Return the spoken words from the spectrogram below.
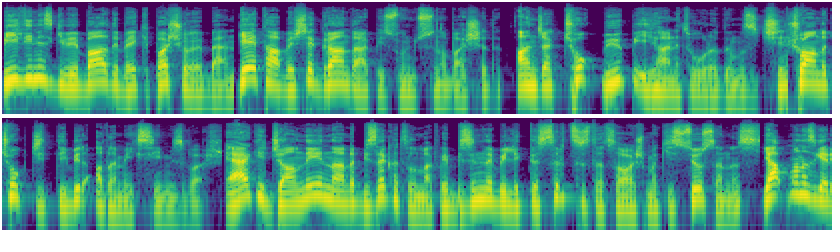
Bildiğiniz gibi Baldebek, Başo ve ben GTA 5'te Grand RP sunucusuna başladık. Ancak çok büyük bir ihanete uğradığımız için şu anda çok ciddi bir adam eksiğimiz var. Eğer ki canlı yayınlarda bize katılmak ve bizimle birlikte sırt sırta savaşmak istiyorsanız yapmanız gereken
